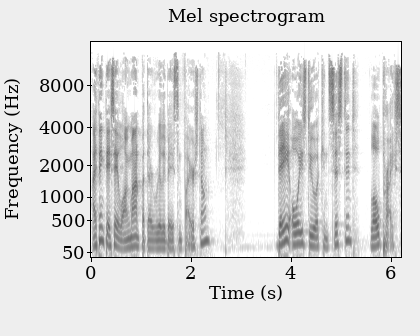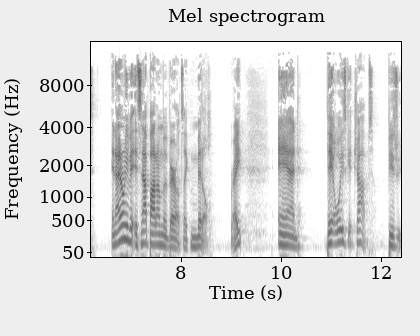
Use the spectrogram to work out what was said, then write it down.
I think they say Longmont, but they're really based in Firestone. They always do a consistent low price. And I don't even it's not bottom of the barrel, it's like middle, right? And they always get jobs. Because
